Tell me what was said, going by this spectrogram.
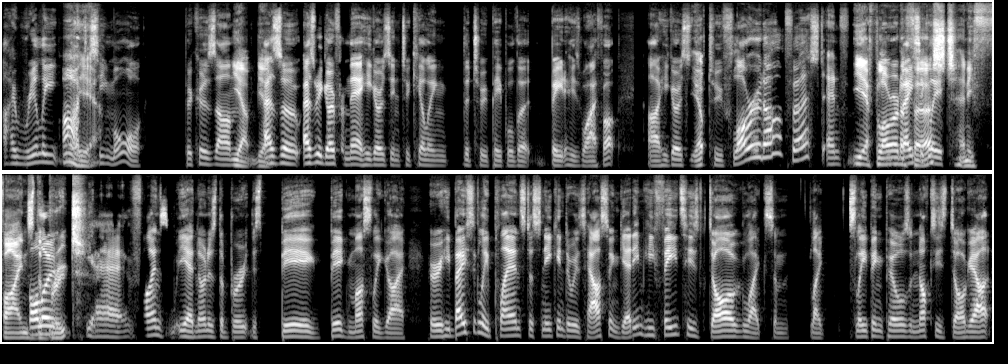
I really Oh, want yeah. to see more because um Yep, yep. as a as we go from there, he goes into killing the two people that beat his wife up. Uh, he goes Yep. to Florida first and yeah, Florida first, and he finds followed- the brute. yeah, finds yeah, known as the brute, this big, big muscly guy who he basically plans to sneak into his house and get him. He feeds his dog like some like sleeping pills and knocks his dog out,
